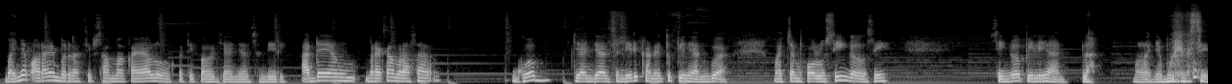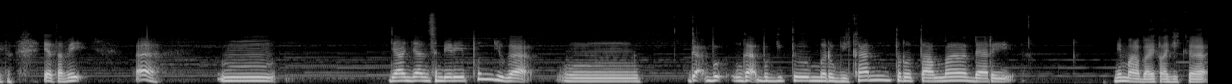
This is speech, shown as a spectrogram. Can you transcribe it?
banyak orang yang bernasib sama kayak lo ketika lo jalan-jalan sendiri. Ada yang mereka merasa gue jalan-jalan sendiri karena itu pilihan gue. Macam kalau single sih, single pilihan. Lah, malah nyambung ke situ. Ya tapi, eh, hmm, jalan-jalan sendiri pun juga hmm, nggak hmm, nggak begitu merugikan, terutama dari ini malah balik lagi ke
